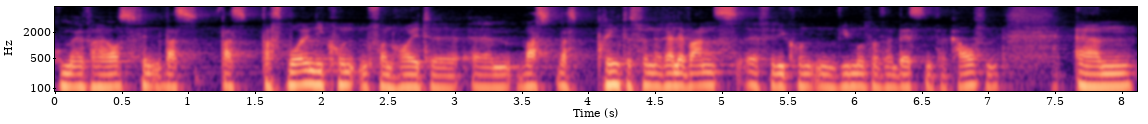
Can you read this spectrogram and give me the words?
um einfach herauszufinden, was, was, was wollen die Kunden von heute, ähm, was, was bringt das für eine Relevanz äh, für die Kunden, wie muss man es am besten verkaufen. Ähm,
